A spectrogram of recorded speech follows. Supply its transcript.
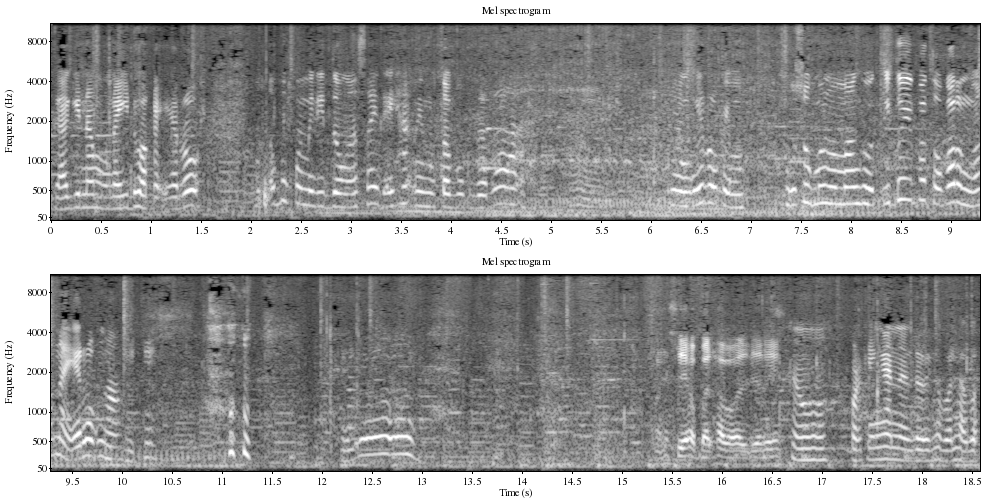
Gagi na mo nay duha ka ero. Mutabok pa mi dito nga side ay ha mi mutabok dara. Yung ero kay gusto mo mamanggot. Ito iba to karon nga na ero na. Ero. Ano siya habal-habal eh. Oo, parkingan na dali habal-habal.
